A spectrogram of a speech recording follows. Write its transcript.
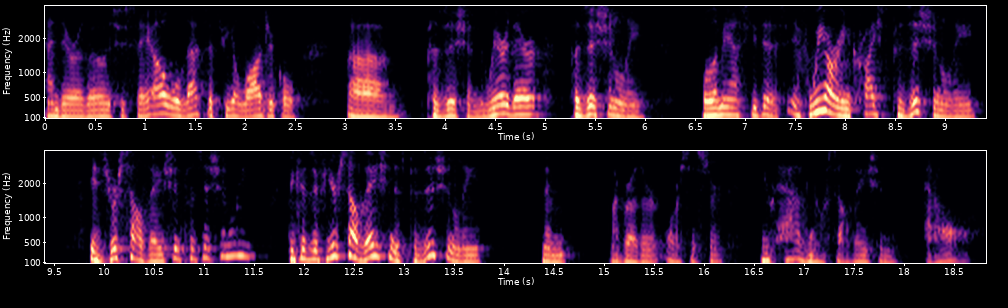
And there are those who say, oh, well, that's a theological uh, position. We're there positionally. Well, let me ask you this. If we are in Christ positionally, is your salvation positionally? Because if your salvation is positionally, then, my brother or sister, you have no salvation at all.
